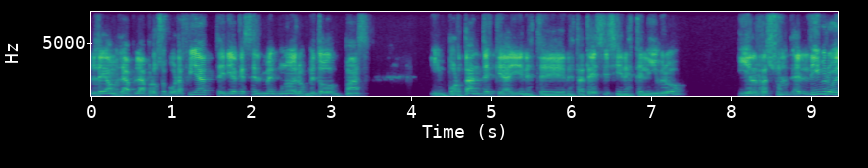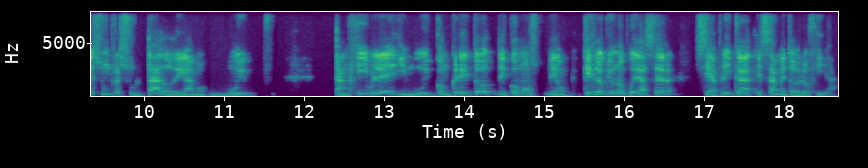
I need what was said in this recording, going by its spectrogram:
digamos, la, prosopografía te diría que es uno de los métodos más importantes que hay en, este, en esta tesis y en este libro. Y el, el libro es un resultado, digamos, muy tangible y muy concreto de cómo, digamos, qué es lo que uno puede hacer si aplica esa metodología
